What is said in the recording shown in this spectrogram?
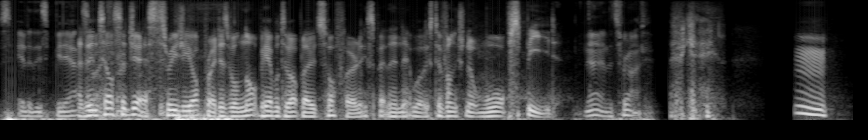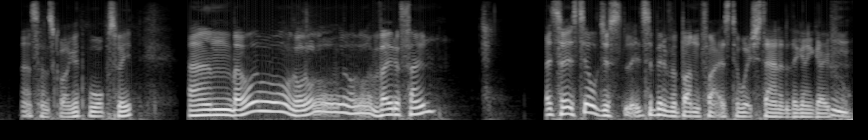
Let's edit this bit out. As Right, Intel right, suggests, right. 3G operators will not be able to upload software and expect their networks to function at warp speed. No, that's right. Okay. Hmm. That sounds quite good. Warp speed. Um, Vodafone. Uh, So it's still just it's a bit of a bun fight as to which standard they're going to go for. Mm.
